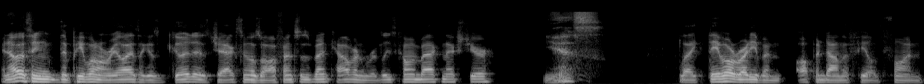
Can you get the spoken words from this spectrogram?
Another thing that people don't realize, like as good as Jacksonville's offense has been, Calvin Ridley's coming back next year. Yes. Like they've already been up and down the field fun.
